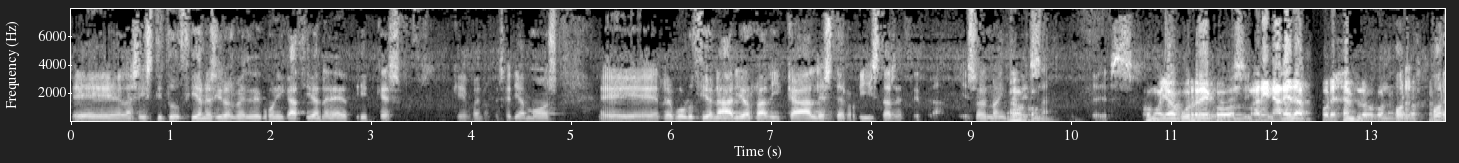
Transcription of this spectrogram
eh, las instituciones y los medios de comunicación en decir que, es, que, bueno, que seríamos eh, revolucionarios, radicales, terroristas, etcétera. Eso no interesa. Como ya ocurre con Marina Leda, por ejemplo. por,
